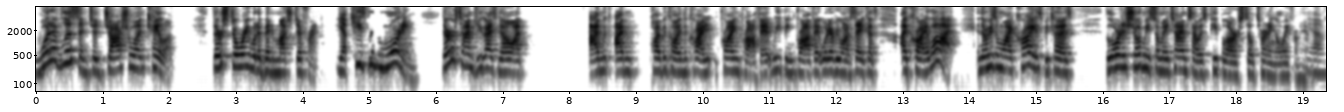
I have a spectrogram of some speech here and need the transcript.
would have listened to Joshua and Caleb, their story would have been much different. Yep. He's been warning. There's times you guys know I, I'm I'm probably calling the cry, crying prophet, weeping prophet, whatever you want to say, because I cry a lot. And the reason why I cry is because the Lord has showed me so many times how His people are still turning away from Him. Yeah.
